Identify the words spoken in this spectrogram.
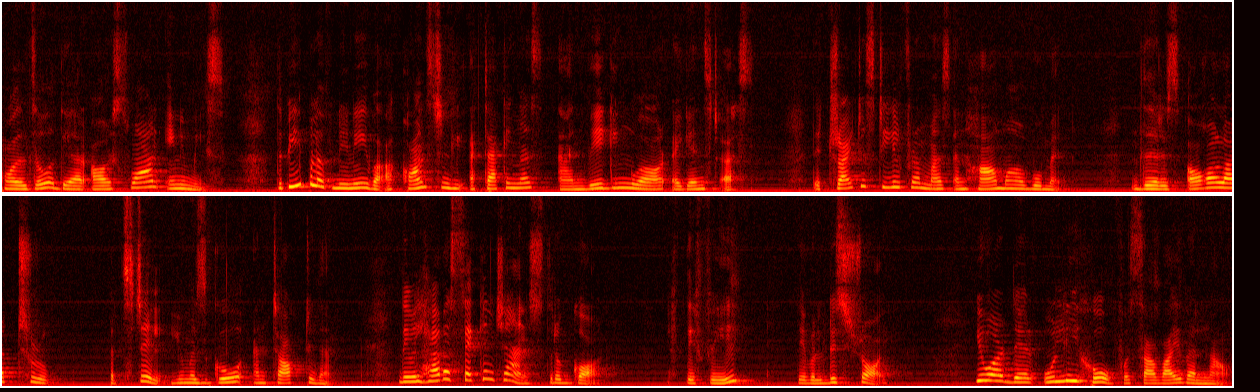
Also, they are our sworn enemies. The people of Nineveh are constantly attacking us and waging war against us. They try to steal from us and harm our women. There is all are true, but still you must go and talk to them. They will have a second chance through God. If they fail, they will destroy. You are their only hope for survival now.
